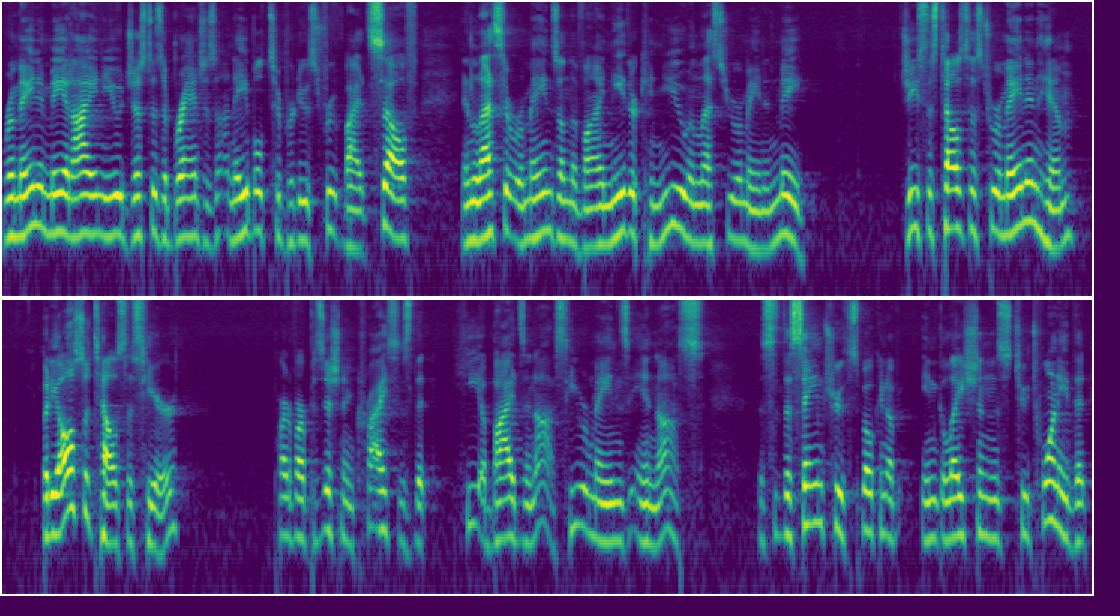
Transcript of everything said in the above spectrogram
Remain in me and I in you, just as a branch is unable to produce fruit by itself unless it remains on the vine, neither can you unless you remain in me. Jesus tells us to remain in him, but he also tells us here part of our position in Christ is that he abides in us, he remains in us. This is the same truth spoken of in Galatians 2:20 that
